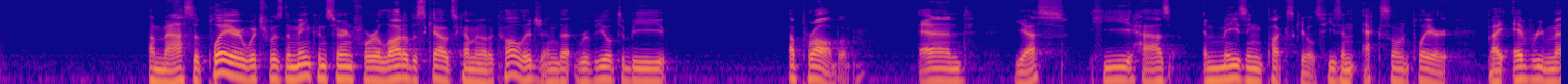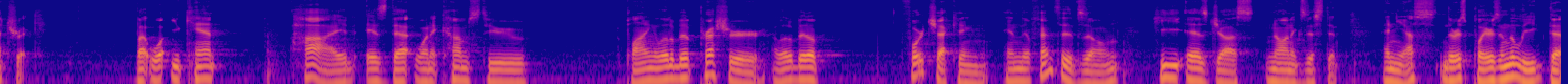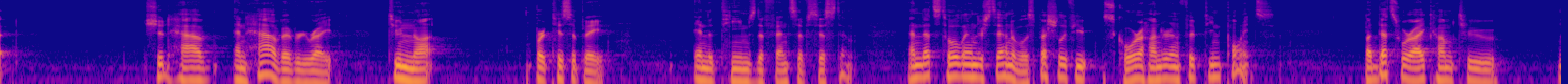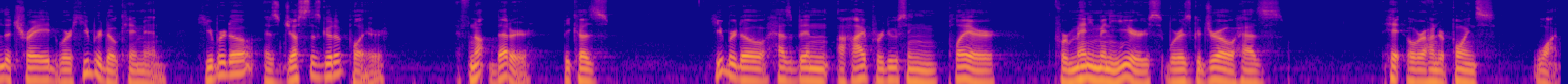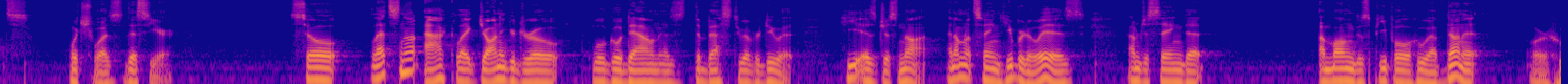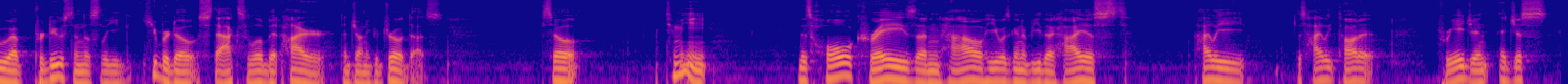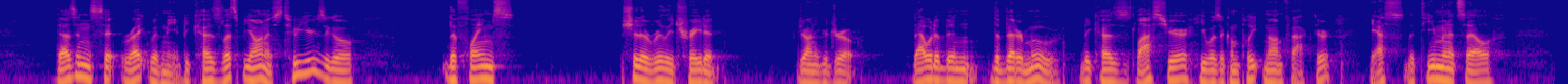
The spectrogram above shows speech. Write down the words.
a massive player, which was the main concern for a lot of the scouts coming out of college, and that revealed to be a problem. And yes, he has amazing puck skills. He's an excellent player by every metric. But what you can't hide is that when it comes to applying a little bit of pressure, a little bit of forechecking in the offensive zone, he is just non-existent. And yes, there's players in the league that should have and have every right to not participate in the team's defensive system. And that's totally understandable, especially if you score 115 points. But that's where I come to the trade where Huberdeau came in. Huberdeau is just as good a player, if not better, because Huberdeau has been a high producing player for many, many years, whereas Gaudreau has hit over 100 points once, which was this year. So let's not act like Johnny Gaudreau will go down as the best to ever do it. He is just not. And I'm not saying Huberdeau is. I'm just saying that among those people who have done it or who have produced in this league, Huberdeau stacks a little bit higher than Johnny Gaudreau does. So to me, this whole craze on how he was going to be the highest, highly, this highly it free agent, it just doesn't sit right with me because let's be honest, two years ago, the Flames should have really traded Johnny Gaudreau. That would have been the better move because last year he was a complete non factor. Yes, the team in itself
